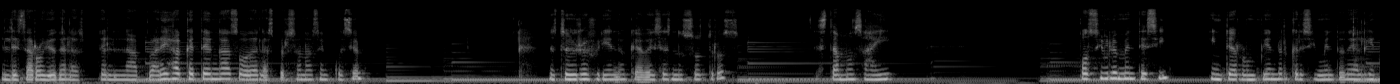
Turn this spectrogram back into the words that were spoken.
el desarrollo de, las, de la pareja que tengas o de las personas en cuestión. Me estoy refiriendo que a veces nosotros estamos ahí Posiblemente sí, interrumpiendo el crecimiento de alguien,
